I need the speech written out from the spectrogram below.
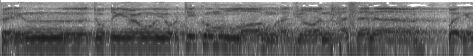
فإن تطيعوا يؤتكم الله أجرا حسنا وإن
